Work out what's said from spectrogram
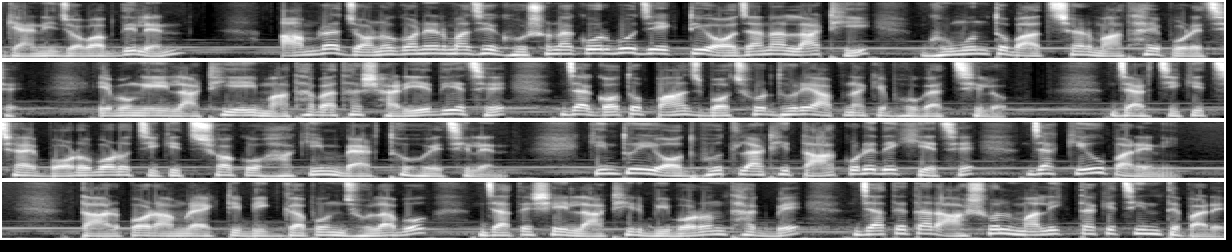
জ্ঞানী জবাব দিলেন, আমরা জনগণের মাঝে ঘোষণা করব যে একটি অজানা লাঠি ঘুমন্ত বাদশার মাথায় পড়েছে এবং এই লাঠি এই মাথা ব্যথা সারিয়ে দিয়েছে যা গত পাঁচ বছর ধরে আপনাকে ভোগাচ্ছিল। যার চিকিৎসায় বড় বড় চিকিৎসক ও হাকিম ব্যর্থ হয়েছিলেন। কিন্তু এই অদ্ভুত লাঠি তা করে দেখিয়েছে যা কেউ পারেনি। তারপর আমরা একটি বিজ্ঞাপন ঝোলাবো, যাতে সেই লাঠির বিবরণ থাকবে, যাতে তার আসল মালিক তাকে চিনতে পারে,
